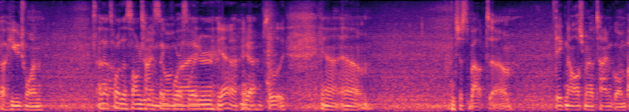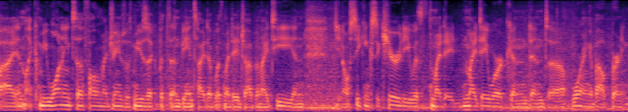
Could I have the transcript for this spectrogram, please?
a huge one. and that's one of the songs you're gonna sing for us later. Yeah, yeah, Yeah. absolutely. Yeah, um, just about um, the acknowledgement of time going by and like me wanting to follow my dreams with music, but then being tied up with my day job in IT and you know seeking security with my day my day work and and uh, worrying about burning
